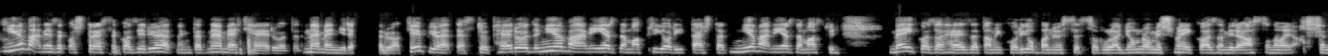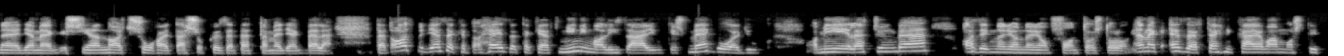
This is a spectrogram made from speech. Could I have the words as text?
Nyilván ezek a stresszek azért jöhetnek, tehát nem egy helyről, tehát nem ennyire erről a kép, jöhet ez több helyről, de nyilván érzem a prioritást, tehát nyilván érzem azt, hogy melyik az a helyzet, amikor jobban összeszorul a gyomrom, és melyik az, amire azt mondom, hogy a fene egye meg, és ilyen nagy sóhajtások közepette megyek bele. Tehát az, hogy ezeket a helyzeteket minimalizáljuk és megoldjuk a mi életünkbe, az egy nagyon-nagyon fontos dolog. Ennek ezer technikája van, most itt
